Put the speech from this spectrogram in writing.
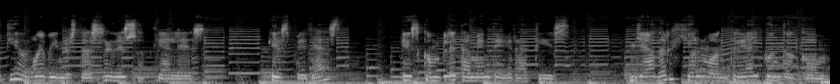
Sitio web y nuestras redes sociales. ¿Qué esperas? Es completamente gratis. yadergionmontreal.com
